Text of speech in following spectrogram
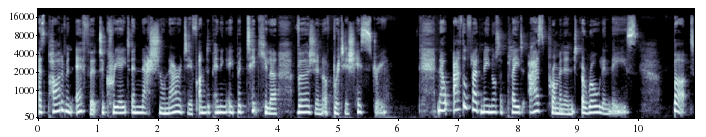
as part of an effort to create a national narrative underpinning a particular version of British history. Now, Athelflaed may not have played as prominent a role in these, but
